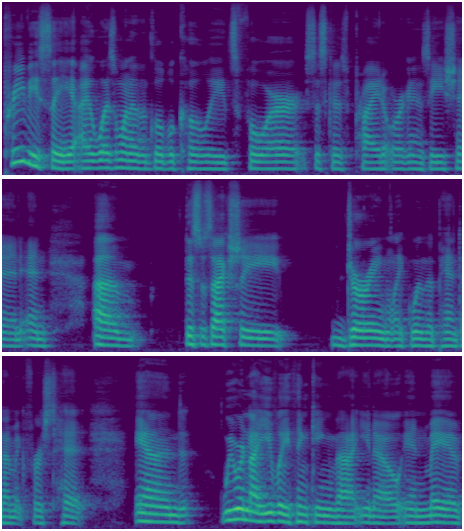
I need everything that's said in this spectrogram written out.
previously I was one of the global co-leads for Cisco's Pride organization, and um, this was actually during like when the pandemic first hit, and we were naively thinking that you know in May of,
